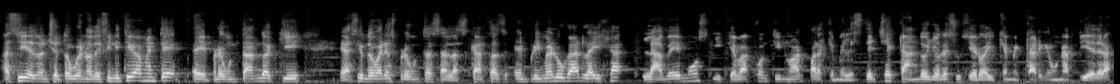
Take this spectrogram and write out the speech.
Así es, Don Cheto. Bueno, definitivamente eh, preguntando aquí, eh, haciendo varias preguntas a las cartas. En primer lugar, la hija la vemos y que va a continuar para que me la esté checando. Yo le sugiero ahí que me cargue una piedra.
